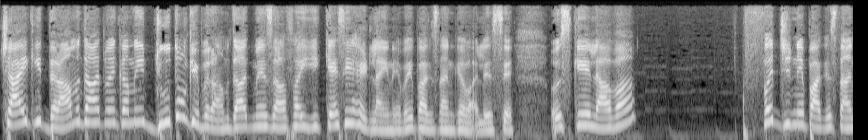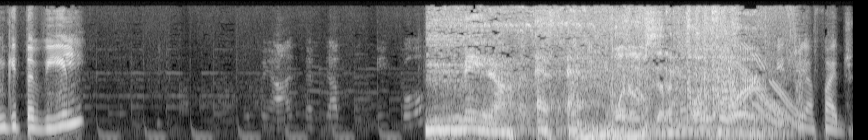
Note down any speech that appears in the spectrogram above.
चाय की दरामदाद में कमी जूतों की बरामदाद में इजाफा ये कैसी हेडलाइन है भाई पाकिस्तान के हवाले से उसके अलावा फज ने पाकिस्तान की तवील मेरा फज।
